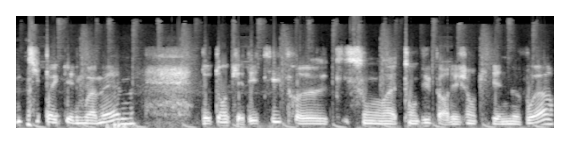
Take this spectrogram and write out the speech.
un petit paquet de moi-même. D'autant qu'il y a des titres euh, qui sont attendus par les gens qui viennent me voir.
